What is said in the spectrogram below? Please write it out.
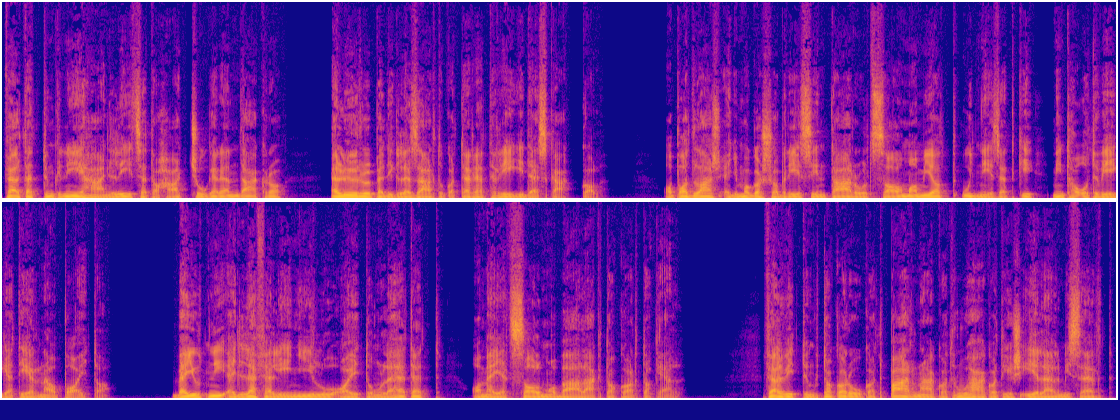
Feltettünk néhány lécet a hátsó gerendákra, előről pedig lezártuk a teret régi deszkákkal. A padlás egy magasabb részén tárolt szalma miatt úgy nézett ki, mintha ott véget érne a pajta. Bejutni egy lefelé nyíló ajtón lehetett, amelyet szalmabálák takartak el. Felvittünk takarókat, párnákat, ruhákat és élelmiszert,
